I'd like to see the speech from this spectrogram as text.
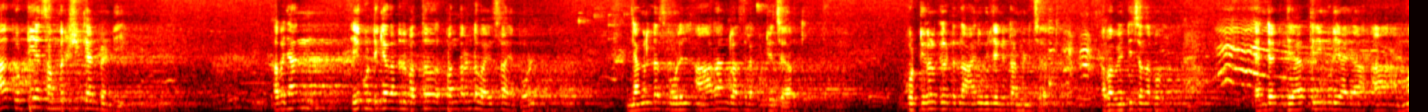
ആ കുട്ടിയെ സംരക്ഷിക്കാൻ വേണ്ടി അപ്പം ഞാൻ ഈ കുട്ടിക്ക് ഏതാണ്ട് ഒരു പത്ത് പന്ത്രണ്ട് വയസ്സായപ്പോൾ ഞങ്ങളുടെ സ്കൂളിൽ ആറാം ക്ലാസ്സിലെ കുട്ടിയെ ചേർത്തു. കുട്ടികൾക്ക് കിട്ടുന്ന ആനുകൂല്യം കിട്ടാൻ വേണ്ടി ചേർത്തു. അപ്പോൾ വീട്ടിൽ ചെന്നപ്പം എന്റെ വിദ്യാർത്ഥിനിയും കൂടിയായ ആ അമ്മ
